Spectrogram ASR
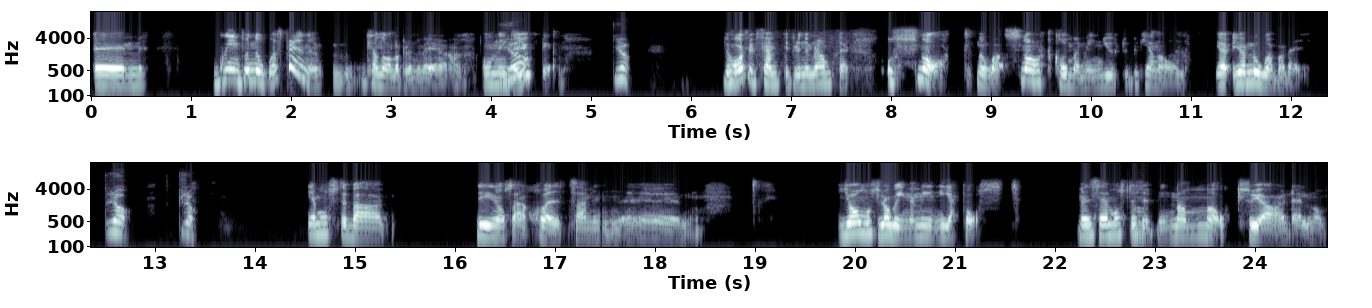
Ehm, gå in på Noahs kanal och prenumerera om ni inte Ja. har gjort det. Ja. Du har typ 50 prenumeranter och snart Noah, snart kommer min Youtube-kanal. Jag, jag lovar dig. Bra. Jag måste bara. Det är någon sån här skit så här min. Eh, jag måste logga in med min e-post. Men sen måste Ja. typ min mamma också göra det eller någon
